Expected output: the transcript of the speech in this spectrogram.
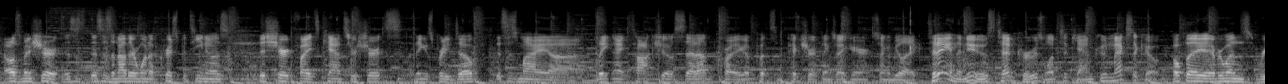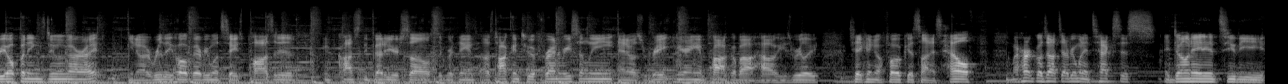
That was my shirt. This is this is another one of Chris Patino's This Shirt Fights Cancer shirts. I think it's pretty dope. This is my uh, late night talk show setup. Probably gonna put some picture things right here. So I'm gonna be like, today in the news, Ted Cruz went to Cancun, Mexico. Hopefully everyone's reopening's doing all right. You know, I really hope everyone stays positive and constantly better yourselves, things. I was talking to a friend recently and it was great hearing him talk about how he's really taking a focus on his health. My heart goes out to everyone in Texas. I donated to the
